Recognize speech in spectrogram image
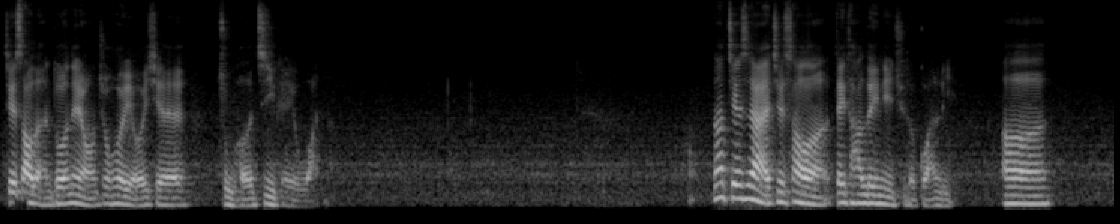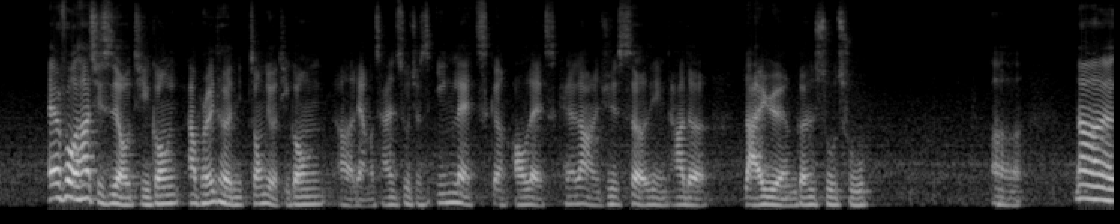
介绍的很多内容，就会有一些组合技可以玩。那接下来介绍了 data lineage 的管理，呃。Airflow 它其实有提供 operator 中有提供呃两个参数，就是 inlets 跟 outlet，可以让你去设定它的来源跟输出。呃，那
